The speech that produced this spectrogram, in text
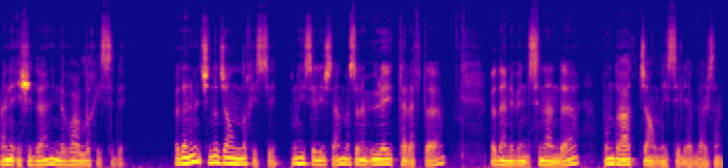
Məni eşidən indi varlıq hissidir. Bədənimin içində canlılıq hissi. Bunu hiss edirsən. Məsələn, ürək tərəfdə, bədəninin sinəndə bunu daha canlı hiss edə bilərsən,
